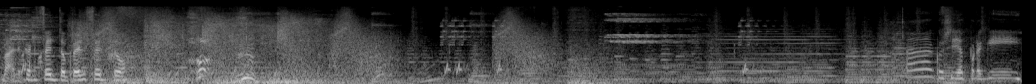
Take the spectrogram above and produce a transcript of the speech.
Vale, perfecto, perfecto. Cosillas por aquí.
